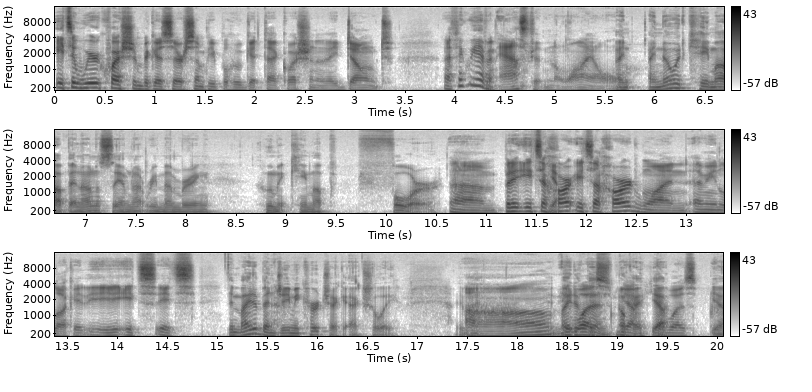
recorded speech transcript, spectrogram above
it's a weird question because there are some people who get that question and they don't. I think we haven't asked it in a while. I, I know it came up, and honestly, I'm not remembering whom it came up for. um, but it, it's a Yeah. hard it's a hard one. I mean, look, it, it, it's it's It might have been Jamie Kirchick, actually. It might- um, it it have was been. Okay, yeah. it was, yeah,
